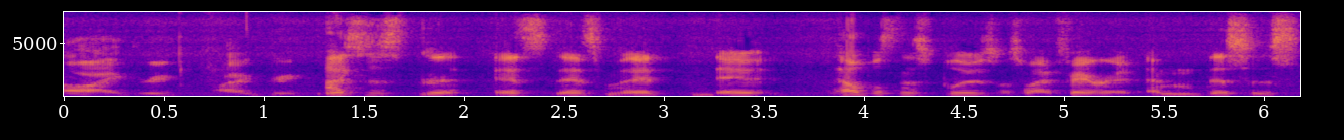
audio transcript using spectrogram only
oh, I agree. I agree. This is the it's it's it, it Helplessness Blues was my favorite and this is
